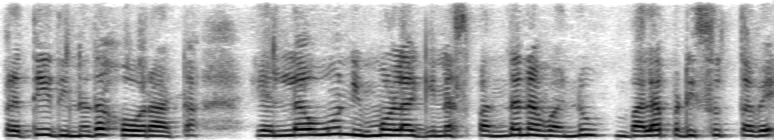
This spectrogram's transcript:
ಪ್ರತಿದಿನದ ಹೋರಾಟ, ಎಲ್ಲವೂ ನಿಮ್ಮೊಳಗಿನ ಸ್ಪಂದನವನ್ನು ಬಲಪಡಿಸುತ್ತವೆ.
